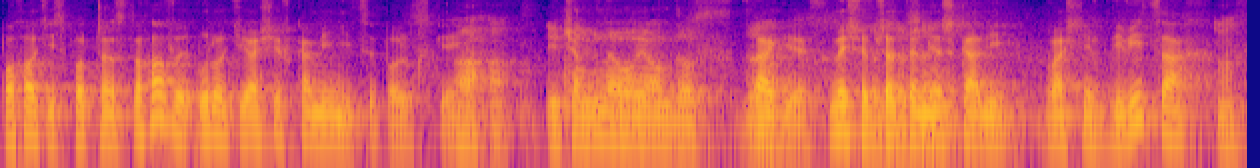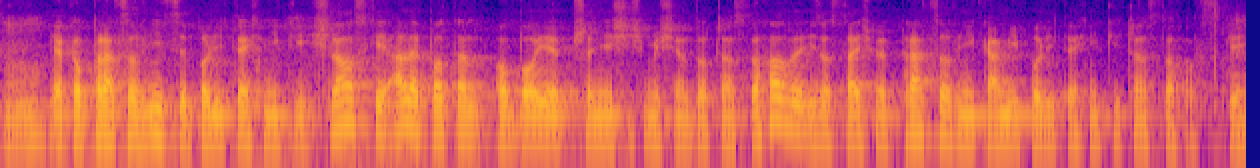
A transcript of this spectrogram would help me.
pochodzi z Częstochowy, urodziła się w Kamienicy Polskiej. Aha. I ciągnęło ją do. do Tak jest. Myśmy przedtem korzeni. mieszkali właśnie w Gliwicach Mhm. jako pracownicy Politechniki Śląskiej, ale potem oboje przenieśliśmy się do Częstochowy i zostaliśmy pracownikami Politechniki Częstochowskiej.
